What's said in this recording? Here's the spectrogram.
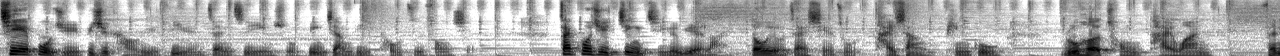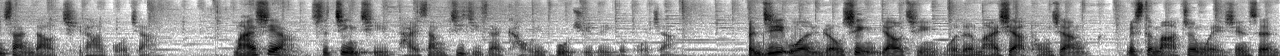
企业布局必须考虑地缘政治因素，并降低投资风险。在过去近几个月来，都有在协助台商评估。如何从台湾分散到其他国家？马来西亚是近期台商积极在考虑布局的一个国家。本集我很荣幸邀请我的马来西亚同乡 Mr. 马俊伟先生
